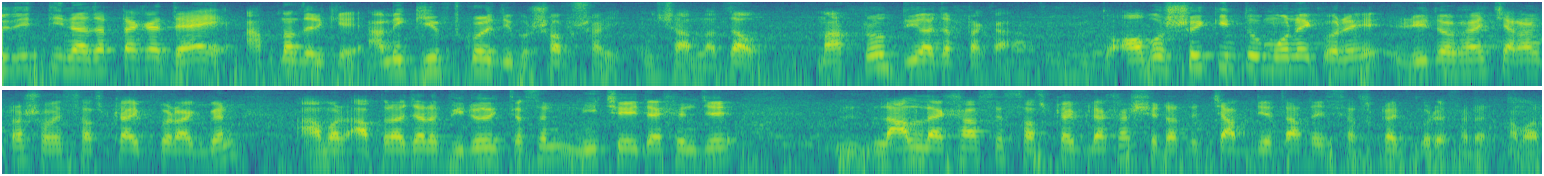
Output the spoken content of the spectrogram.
যদি তিন হাজার টাকা দেয় আপনাদেরকে, আমি গিফট করে দিব সব শাড়ি ইনশাল্লাহ যাও, মাত্র দুই হাজার টাকা। তো অবশ্যই কিন্তু মনে করে হৃদয় ভাই চ্যানেলটা সবাই সাবস্ক্রাইব করে রাখবেন। আমার আপনারা যারা ভিডিও দেখতেছেন, নিচেই দেখেন যে লাল লেখা আছে সাবস্ক্রাইব লেখা, সেটাতে চাপ দিয়ে তাড়াতাড়ি সাবস্ক্রাইব করে ফেলেন আমার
